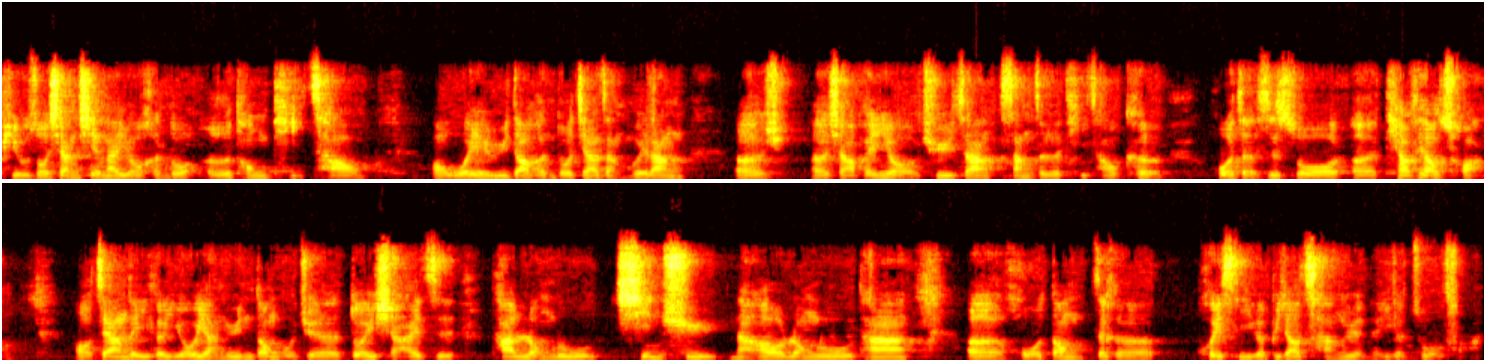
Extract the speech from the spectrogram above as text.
比如说像现在有很多儿童体操哦，我也遇到很多家长会让呃呃小朋友去上上这个体操课，或者是说呃跳跳床哦这样的一个有氧运动，我觉得对小孩子他融入兴趣，然后融入他呃活动，这个会是一个比较长远的一个做法。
